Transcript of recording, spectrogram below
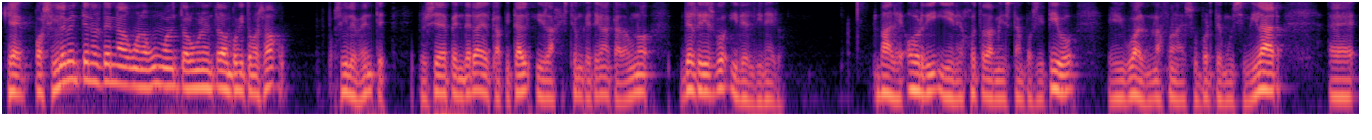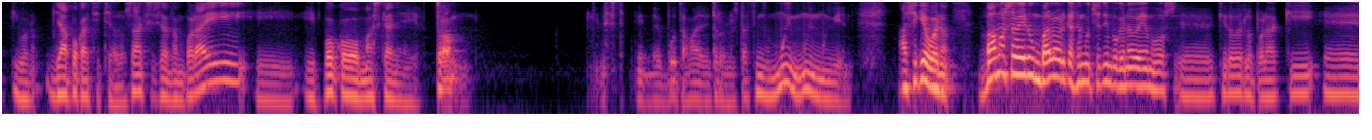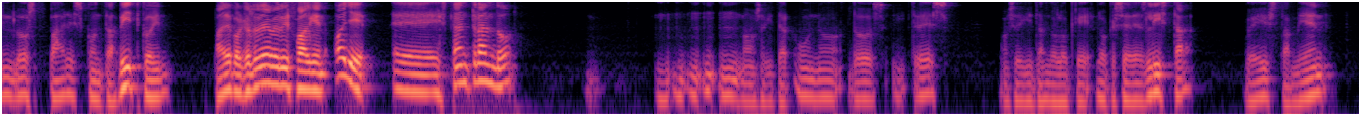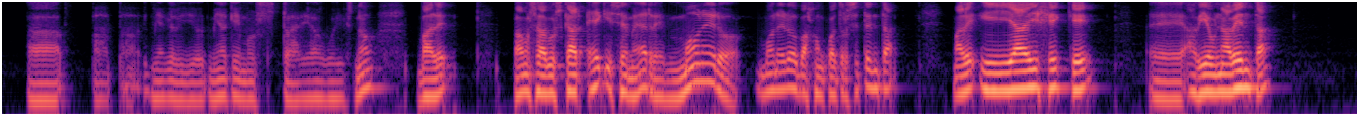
Que posiblemente nos den en algún, algún momento alguna entrada un poquito más abajo. Posiblemente. Pero eso dependerá del capital y de la gestión que tenga cada uno del riesgo y del dinero. Vale, Ordi y NJ también están positivo, e igual una zona de soporte muy similar. Eh, y bueno, ya poca chicha. Los Axis andan por ahí y, poco más que añadir. Tron. está haciendo de puta madre Tron, lo está haciendo muy, muy, muy bien. Así que bueno, vamos a ver un valor que hace mucho tiempo que no vemos. Eh, quiero verlo por aquí en los pares contra Bitcoin. ¿Vale? Porque el otro día me dijo alguien, oye, eh, está entrando. Mm, mm, mm, vamos a quitar uno, dos y tres. Vamos a ir quitando lo que, lo que se deslista. Waves también. Uh, mira, que, hemos traído Waves, ¿no? Vale. Vamos a buscar XMR. Monero. Monero bajo un 470. ¿Vale? Y ya dije que eh, había una venta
